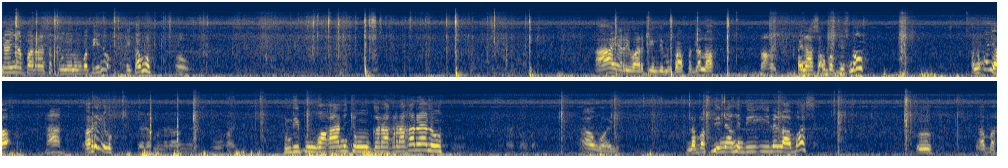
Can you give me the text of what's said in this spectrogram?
Yan yan, para sa puno ng batino. Kita mo. Oh. Ay, ariwari ko hindi magpapadala. Bakit? Ay, nasa ugat mismo. Ano kaya? Nahan. Ari, oh. Kaya mo na lang yan. Hindi po kakanin yung karakarakan ano. Away. Labas din ang hindi ilalabas. Hmm. Aba.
